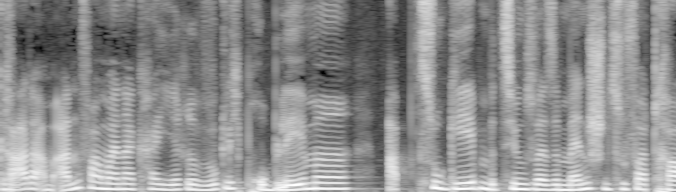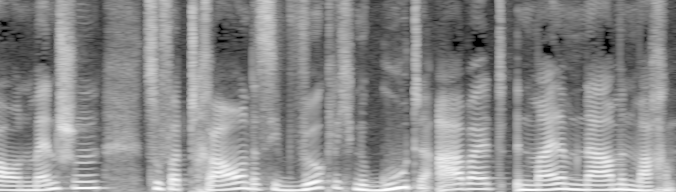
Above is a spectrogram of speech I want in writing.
gerade am Anfang meiner Karriere wirklich Probleme abzugeben, beziehungsweise Menschen zu vertrauen. Menschen zu vertrauen, dass sie wirklich eine gute Arbeit in meinem Namen machen.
